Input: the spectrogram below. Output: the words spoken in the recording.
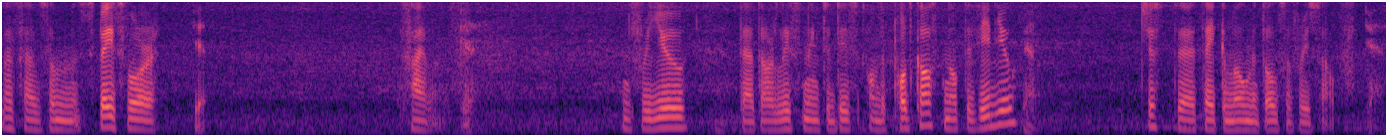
let's have some space for Yes. silence Yes. and for you that are listening to this on the podcast not the video Yeah. just uh, take a moment also for yourself Yes.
